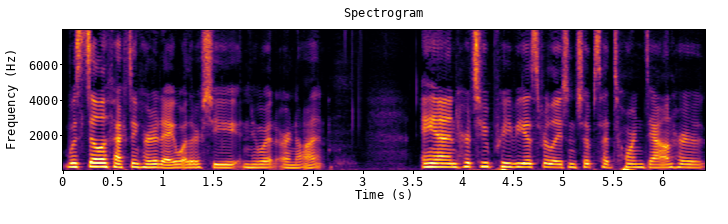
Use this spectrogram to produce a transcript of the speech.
was still affecting her today whether she knew it or not. And her two previous relationships had torn down her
